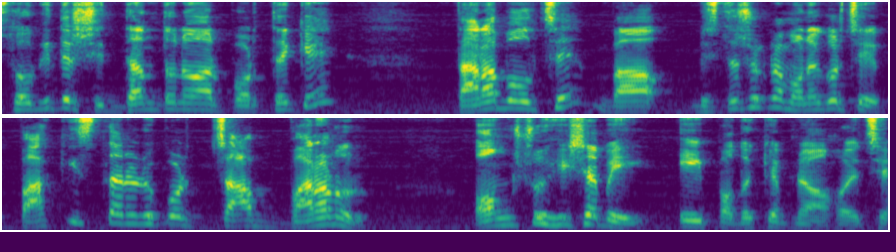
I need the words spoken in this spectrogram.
স্থগিতের সিদ্ধান্ত নেওয়ার পর থেকে তারা বলছে বা বিশ্লেষকরা মনে করছে পাকিস্তানের উপর চাপ বাড়ানোর অংশ হিসাবেই এই পদক্ষেপ নেওয়া হয়েছে।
